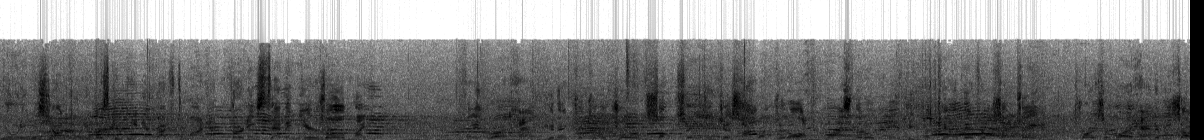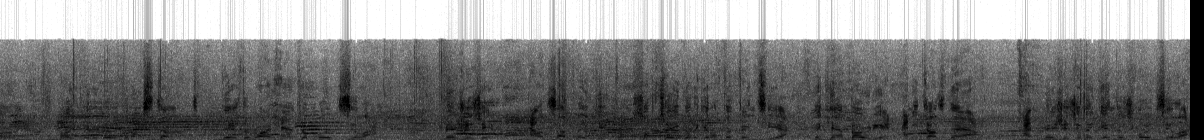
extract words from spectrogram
you know, when he was younger, when he was competing at Rajadamnern at 37 years old, Michael? Clean right hand connected to the jaw of Sok Thy. He just shrugs it off. Nice little looping backhand there from Sok Thy. Throws a right hand of his own. Both in an orthodox stance. There's the right hand from Lerdsila. Measures him. Outside leg kick from Sok Thy. Got to get off the fence here. The Cambodian, and he does now. And measures him again, does Lerdsila.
